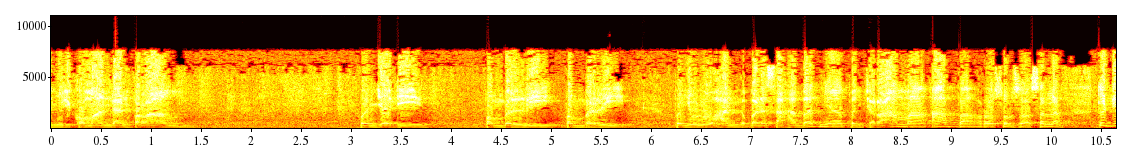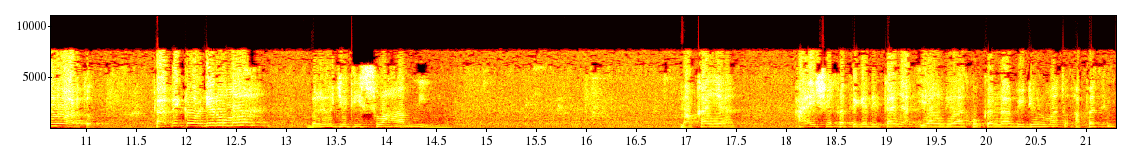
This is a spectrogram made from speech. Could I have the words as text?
menjadi komandan perang, menjadi pembeli, pemberi, penyuluhan kepada sahabatnya, penceramah, apa Rasul SAW itu di luar tuh. Tapi kalau di rumah beliau jadi suami. Makanya Aisyah ketika ditanya yang dilakukan Nabi di rumah itu apa sih?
